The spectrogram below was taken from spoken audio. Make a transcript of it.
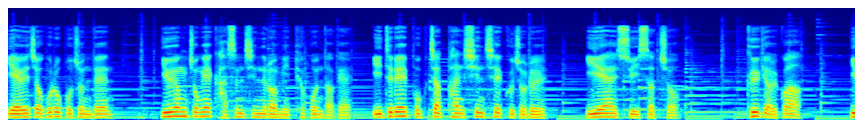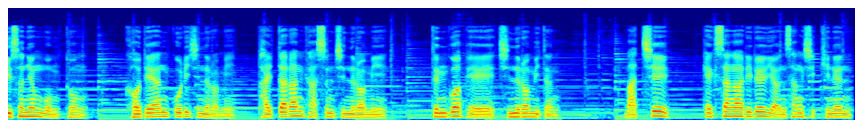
예외적으로 보존된 유형종의 가슴 지느러미 표본 덕에 이들의 복잡한 신체 구조를 이해할 수 있었죠. 그 결과 유선형 몸통, 거대한 꼬리 지느러미, 발달한 가슴 지느러미, 등과 배의 지느러미 등 마치 백상아리를 연상시키는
